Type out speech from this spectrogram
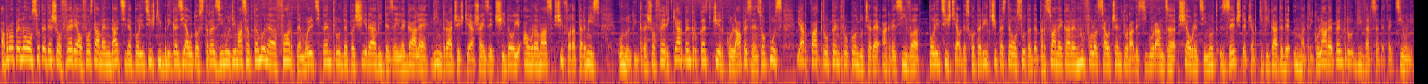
Aproape 900 de șoferi au fost amendați de polițiștii brigăzii autostrăzi în ultima săptămână, foarte mulți pentru depășirea vitezei legale. Dintre aceștia, 62 au rămas și fără permis, unul dintre șoferi chiar pentru că circula pe sens opus, iar patru pentru conducere agresivă. Polițiștii au descoperit și peste 100 de persoane care nu foloseau centura de siguranță și au reținut zeci de certificate de înmatriculare pentru diverse defecțiuni.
